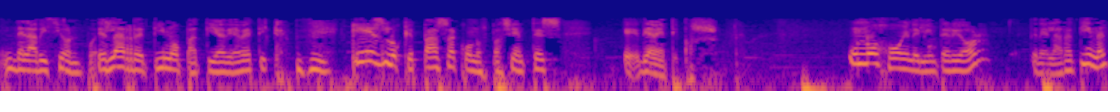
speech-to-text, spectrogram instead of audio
de la visión? Pues? Es la retinopatía diabética. ¿Qué es lo que pasa con los pacientes eh, diabéticos? Un ojo en el interior, tiene la retina.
